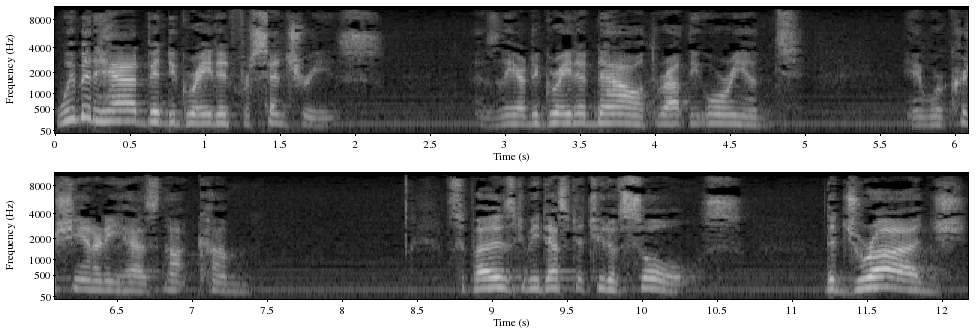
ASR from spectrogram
Women had been degraded for centuries, as they are degraded now throughout the Orient and where Christianity has not come. Supposed to be destitute of souls, the drudge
